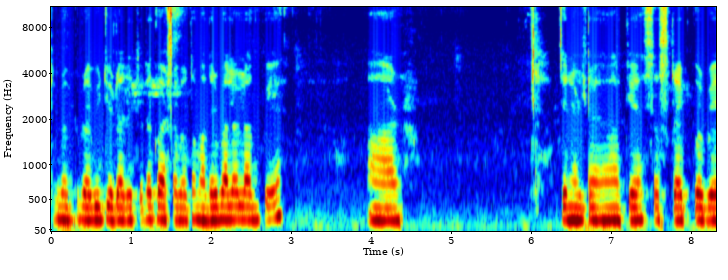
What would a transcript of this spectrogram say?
তোমরা পুরো ভিডিওটা দেখতে থাকো আশা করি তোমাদের ভালো লাগবে। আর চ্যানেলটাকে সাবস্ক্রাইব করবে।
